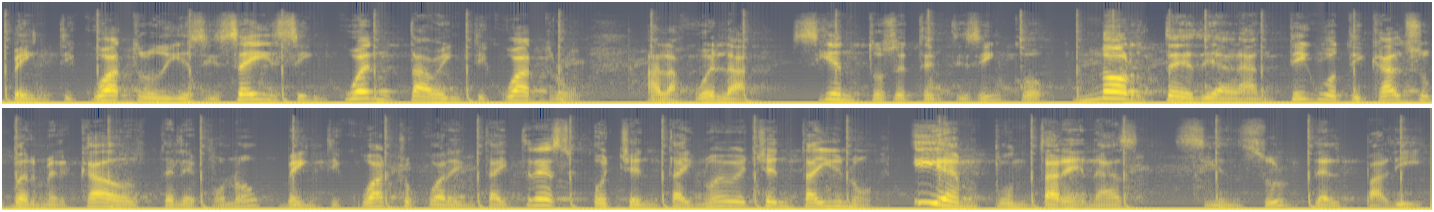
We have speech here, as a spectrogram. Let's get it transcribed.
2416-5024. Alajuela 175 Norte de al Antiguo Tical Supermercados, teléfono 2443-8981. Y en Punta Arenas, 100 Sur del Palí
